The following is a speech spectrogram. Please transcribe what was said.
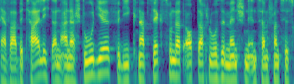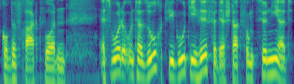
Er war beteiligt an einer Studie, für die knapp 600 obdachlose Menschen in San Francisco befragt wurden. Es wurde untersucht, wie gut die Hilfe der Stadt funktioniert,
